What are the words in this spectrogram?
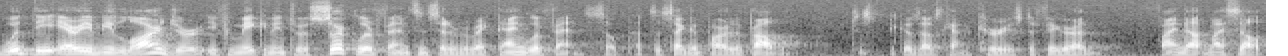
would the area be larger if we make it into a circular fence instead of a rectangular fence? So that's the second part of the problem, just because I was kind of curious to figure out, find out myself.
